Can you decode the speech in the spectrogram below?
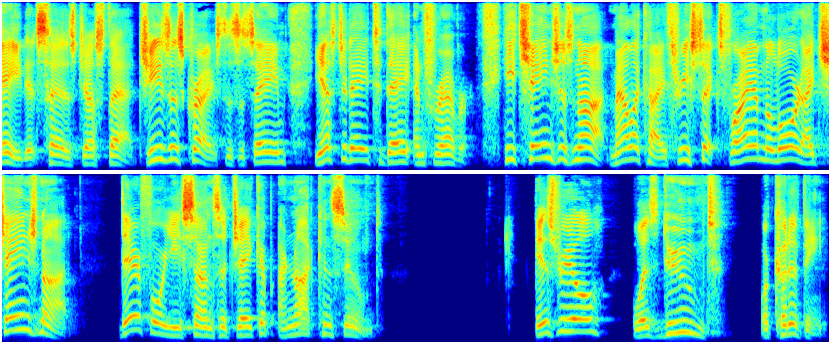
8, it says just that. Jesus Christ is the same yesterday, today, and forever. He changes not. Malachi 3, 6, For I am the Lord, I change not. Therefore, ye sons of Jacob are not consumed. Israel was doomed, or could have been,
